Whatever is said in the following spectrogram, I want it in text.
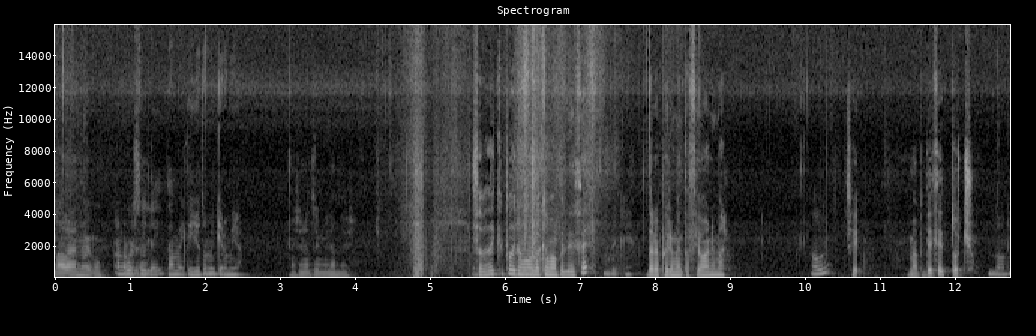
nada nuevo. Algo así, verdad. le- dame, que yo también quiero mirar. No, yo no estoy mirando eso. ¿Sabes de qué podríamos hablar que me apetece? ¿De qué? De la experimentación animal. ¿Ahora? Sí. Me apetece tocho. Dale.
